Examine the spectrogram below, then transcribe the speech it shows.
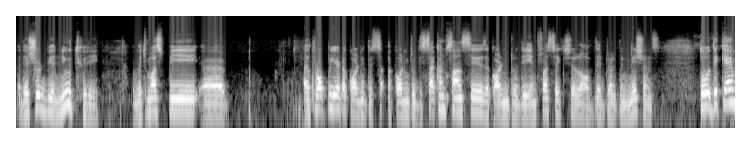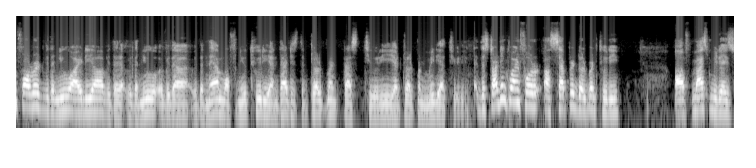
there should be a new theory, which must be appropriate according to according to the circumstances, according to the infrastructure of the developing nations. So they came forward with a new idea, with a with a new with a with the name of new theory, and that is the development press theory, or development media theory. The starting point for a separate development theory of mass media is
